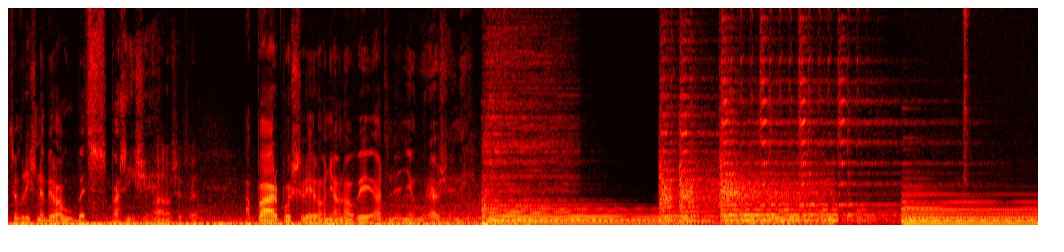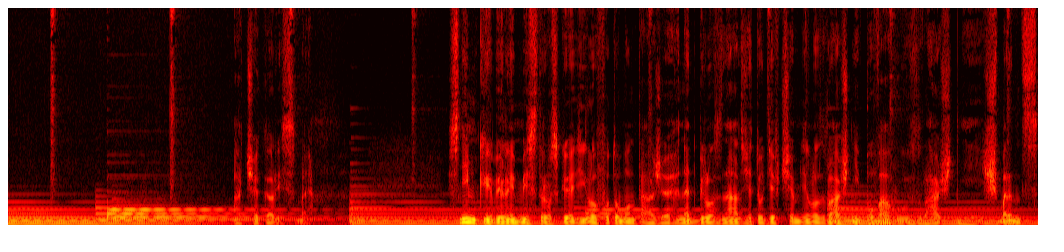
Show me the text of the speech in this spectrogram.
Co když nebyla vůbec z Paříže? Ano, šéfe. A pár pošli Loňonovi, ať není uražený. A čekali jsme. Snímky byly mistrovské dílo fotomontáže. Hned bylo znát, že to děvče mělo zvláštní povahu, zvláštní šmrnc.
